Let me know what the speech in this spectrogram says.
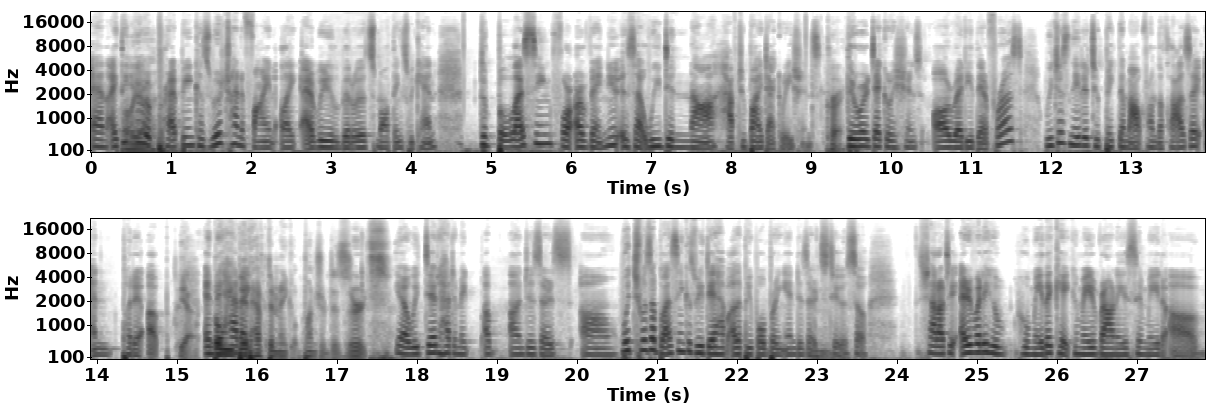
and I think Oh, we yeah. were prepping because we were trying to find like every little small things we can. The blessing for our venue is that we did not have to buy decorations. Correct. There were decorations already there for us. We just needed to pick them out from the closet and put it up. Yeah, and but they we had, did like- have to make a bunch of desserts. Yeah, we did have to make up on desserts, uh, which was a blessing because we did have other people bring in desserts Mhm. too. So, shout out to everybody who who made the cake, who made brownies, who made um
